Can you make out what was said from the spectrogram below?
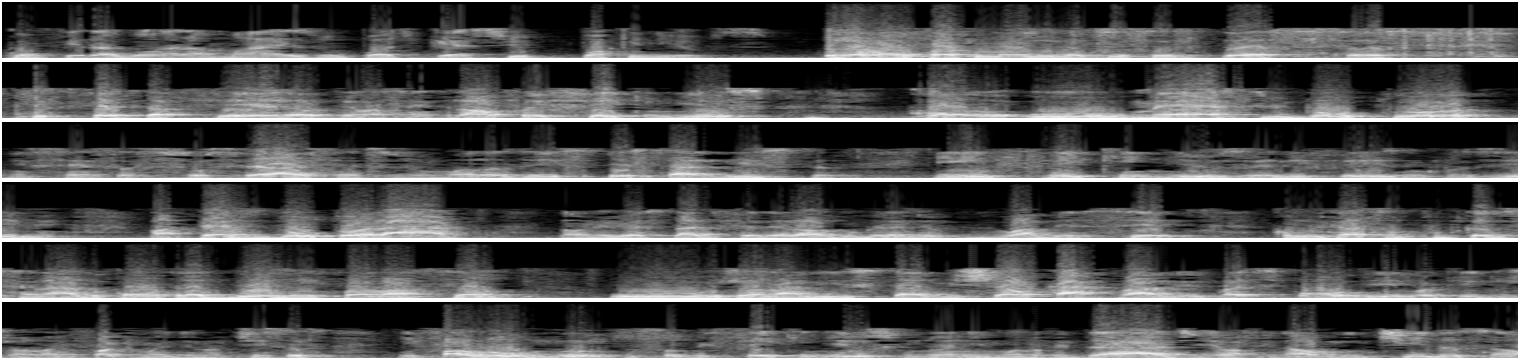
Confira agora mais um podcast POC News. O Jornal em Foque de Notícias dessa sexta-feira, o tema central foi fake news, com o mestre, doutor em ciências sociais, ciências humanas e especialista em fake news. Ele fez, inclusive, uma tese de doutorado na Universidade Federal do Grande do ABC, Comunicação Pública do Senado contra a Desinformação o jornalista Michel Carvalho. Ele participou ao vivo aqui do Jornal Enfoque Manhã de Notícias e falou muito sobre fake news, que não é nenhuma novidade, afinal, mentiras são,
